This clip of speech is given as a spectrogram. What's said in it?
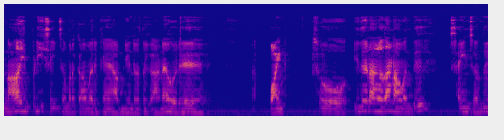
நான் இப்படி சயின்ஸை மறக்காம இருக்கேன் அப்படின்றதுக்கான ஒரு பாயிண்ட் ஸோ இதனால தான் நான் வந்து சயின்ஸை வந்து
